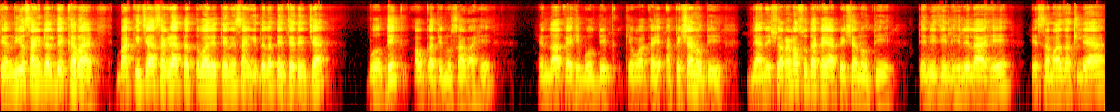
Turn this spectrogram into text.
त्यांनी सांगितलेलं ते खरं आहे. बाकीच्या सगळ्या तत्ववेत्यांनी सांगितलेलं त्यांच्या त्यांच्या बौद्धिक अवकातीनुसार आहे. यांना काही बौद्धिक किंवा काही अपेक्षा नव्हती. ज्ञानेश्वरांना सुद्धा काही अपेक्षा नव्हती. त्यांनी जे लिहिलेलं आहे हे समाजातल्या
